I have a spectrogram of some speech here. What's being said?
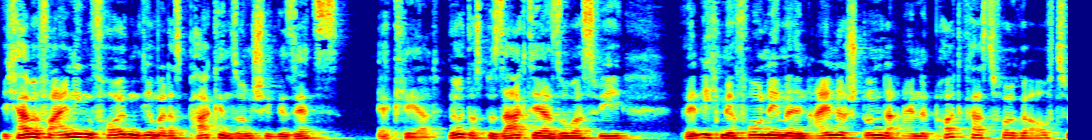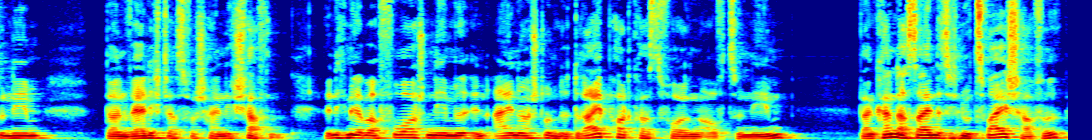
Ich habe vor einigen Folgen dir mal das Parkinson'sche Gesetz erklärt. Das besagte ja sowas wie, wenn ich mir vornehme, in einer Stunde eine Podcast-Folge aufzunehmen, dann werde ich das wahrscheinlich schaffen. Wenn ich mir aber vornehme, in einer Stunde drei Podcast-Folgen aufzunehmen, dann kann das sein, dass ich nur zwei schaffe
